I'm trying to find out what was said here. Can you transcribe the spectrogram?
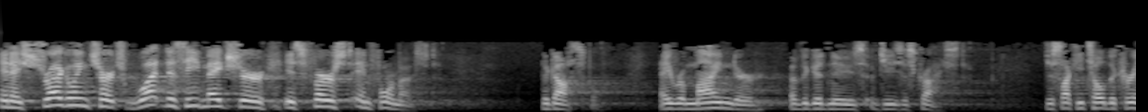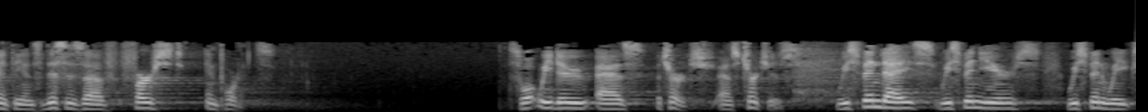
in a struggling church, what does he make sure is first and foremost? The gospel. A reminder of the good news of Jesus Christ. Just like he told the Corinthians, this is of first importance. It's what we do as a church, as churches. We spend days, we spend years, we spend weeks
